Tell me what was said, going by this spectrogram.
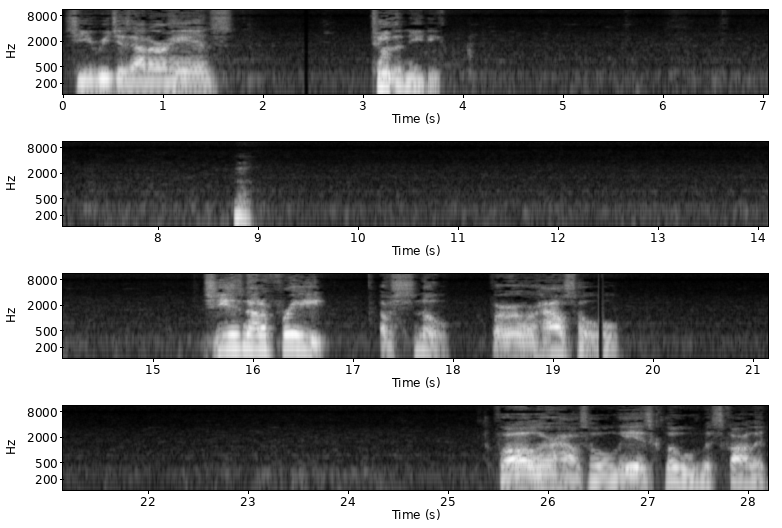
she reaches out her hands to the needy. She is not afraid of snow for her household. For all her household is clothed with scarlet.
